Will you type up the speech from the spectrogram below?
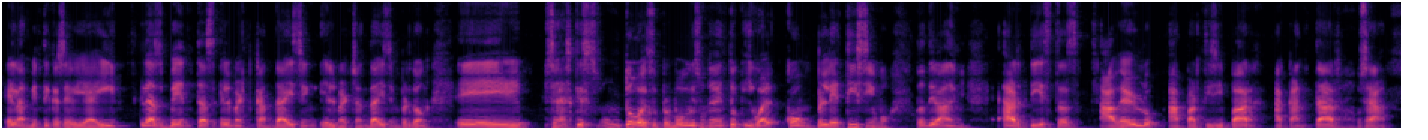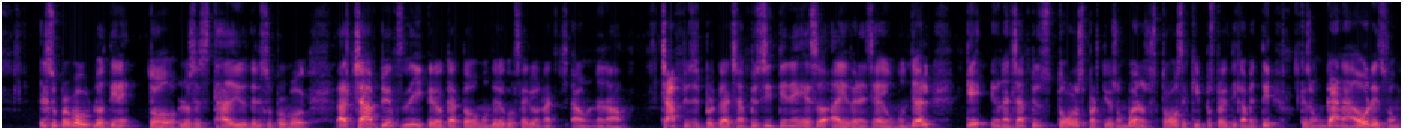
el ambiente que se ve ahí, las ventas, el merchandising, el merchandising, perdón, eh, o sea, es que es un todo, el Super Bowl es un evento igual completísimo, donde van artistas a verlo, a participar, a cantar, o sea, el Super Bowl lo tiene todo, los estadios del Super Bowl. La Champions League creo que a todo el mundo le gustaría una, una Champions League, porque la Champions League tiene eso a diferencia de un Mundial, que en la Champions todos los partidos son buenos, todos equipos prácticamente que son ganadores, son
